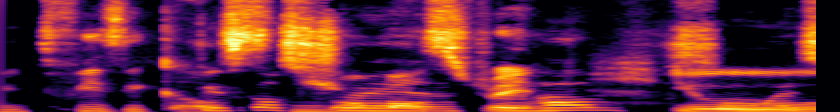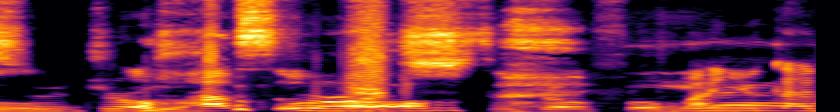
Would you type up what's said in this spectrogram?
with physical, physical normal strength. strength. You have You, somewhere to draw. you have so from. much to draw from, and you can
